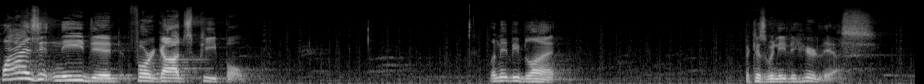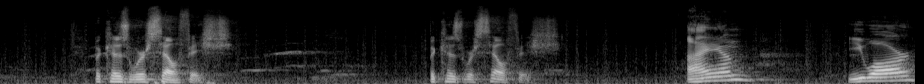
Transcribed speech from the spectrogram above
Why is it needed for God's people? Let me be blunt. Because we need to hear this. Because we're selfish. Because we're selfish. I am. You are.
